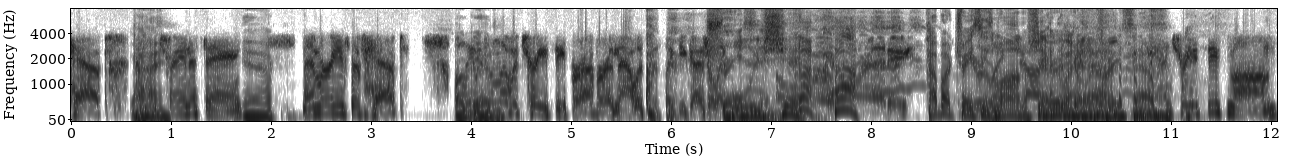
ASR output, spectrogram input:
Hip. Hi. I'm trying to think. Yeah. Memories of Hip. Well, Oh, he was in love with Tracy forever, and that was just like you guys are like, Holy shit. already. How about Tracy's like, mom? "Yeah." She had to go- had Tracy. And Tracy's mom.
